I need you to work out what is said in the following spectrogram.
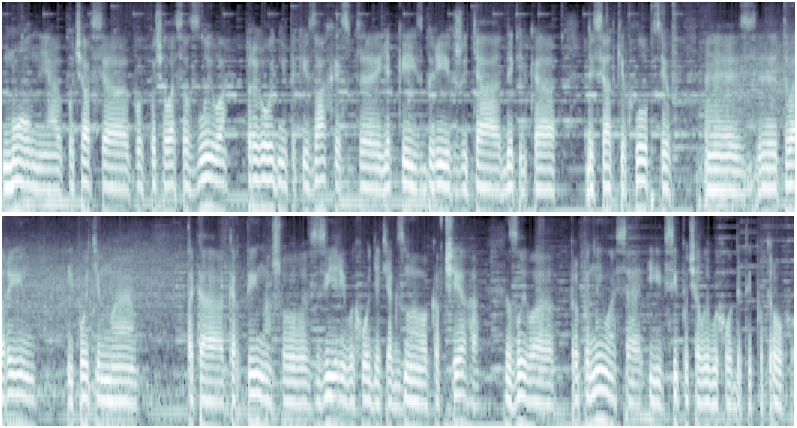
молнія. Почався, почалася злива, природній такий захист, е, який зберіг життя декілька десятків хлопців, тварин. І потім е, така картина, що звірі виходять як з Ноєва ковчега. Злива припинилася, і всі почали виходити потроху.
